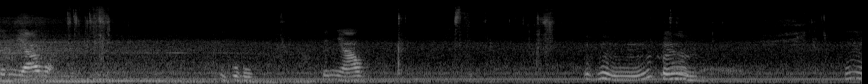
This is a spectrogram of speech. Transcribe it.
เส้นยาวอะโอ้โหเส้นยาวอือหืออืมอืม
